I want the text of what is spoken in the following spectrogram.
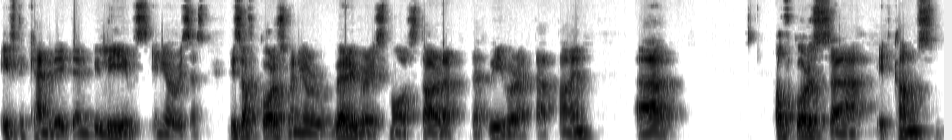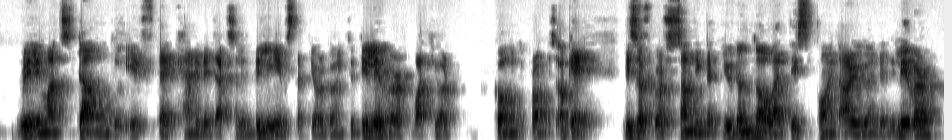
if the candidate then believes in your vision. This, of course, when you're very very small startup that we were at that time. Uh, of course, uh, it comes really much down to if the candidate actually believes that you're going to deliver what you're going to promise. Okay, this is of course something that you don't know at this point. Are you going to deliver?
